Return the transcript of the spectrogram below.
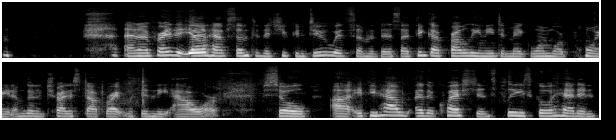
and I pray that y'all have something that you can do with some of this. I think I probably need to make one more point. I'm going to try to stop right within the hour. So uh, if you have other questions, please go ahead and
